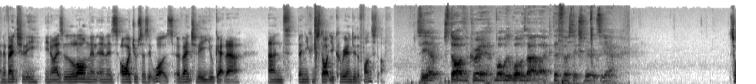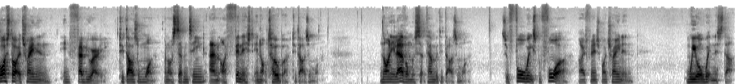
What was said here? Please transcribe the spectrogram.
And eventually, you know, as long and, and as arduous as it was, eventually you'll get there and then you can start your career and do the fun stuff. So yeah, start of the career. What was what was that like? The first experience again. So I started training in February 2001 when I was 17, and I finished in October 2001. 9 11 was September 2001. So, four weeks before I'd finished my training, we all witnessed that.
